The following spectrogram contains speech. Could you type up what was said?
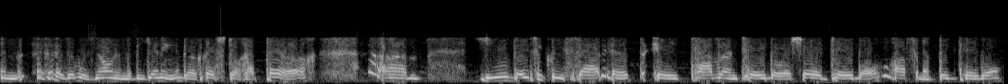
in, as it was known in the beginning, the restaurateur, um, you basically sat at a tavern table, a shared table, often a big table,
